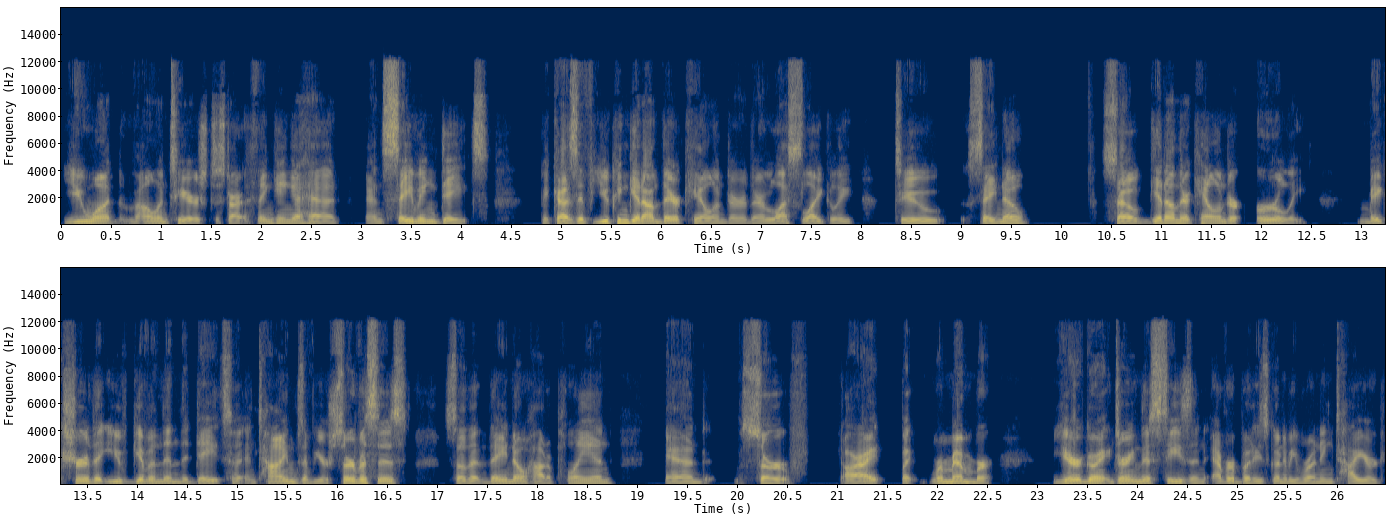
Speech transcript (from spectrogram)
You want volunteers to start thinking ahead and saving dates because if you can get on their calendar, they're less likely to say no. So get on their calendar early. Make sure that you've given them the dates and times of your services so that they know how to plan and serve. All right. But remember, you're going during this season, everybody's going to be running tired.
